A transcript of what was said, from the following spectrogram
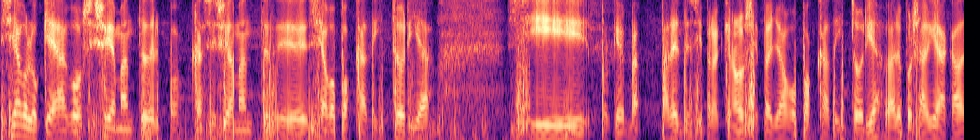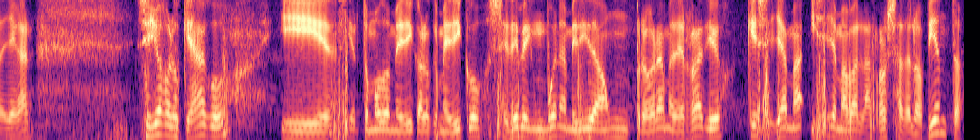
si hago lo que hago, si soy amante del podcast, si soy amante de, si hago podcast de historia, si, porque, paréntesis, para el que no lo sepa, yo hago podcast de historia, ¿vale? Por si alguien acaba de llegar. Si yo hago lo que hago y en cierto modo me dedico a lo que me dedico, se debe en buena medida a un programa de radio que se llama y se llamaba La Rosa de los Vientos,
